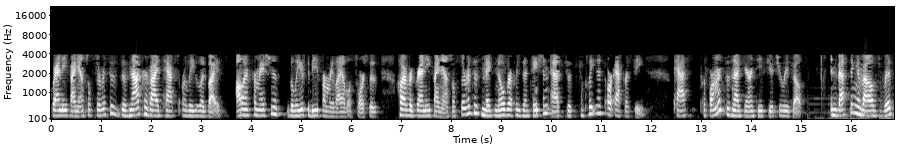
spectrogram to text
Grande Financial Services does not provide tax or legal advice. All information is believed to be from reliable sources. However, Grande Financial Services make no representation as to its completeness or accuracy. Past performance does not guarantee future results. Investing involves risk,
